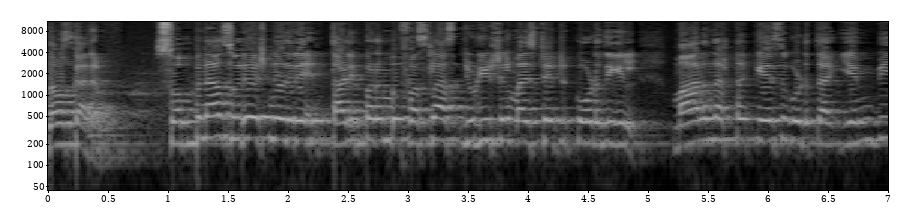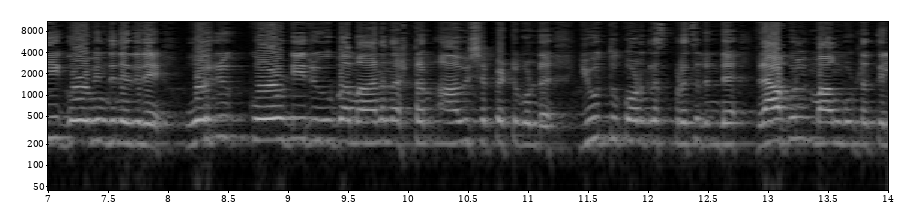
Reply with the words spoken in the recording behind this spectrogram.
നമസ്കാരം. സ്വപ്ന സുരേഷിനെതിരെ Taliparamba first class judicial magistrate കോടതിയിൽ മാനനഷ്ട കേസ് കൊടുത്ത എം ബി ഗോവിന്ദിനെതിരെ ഒരു കോടി രൂപ മാനനഷ്ടം ആവശ്യപ്പെട്ടുകൊണ്ട് youth Congress president Rahul Mankoottathil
